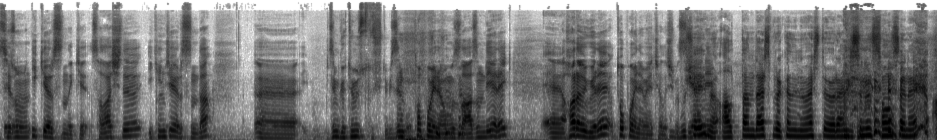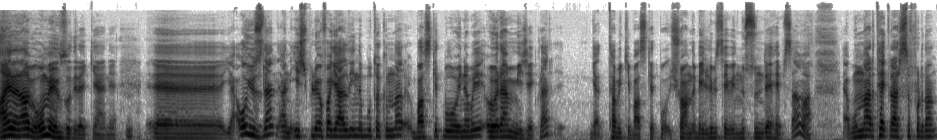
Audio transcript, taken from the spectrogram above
sezonun ilk yarısındaki savaştığı, ikinci yarısında e, bizim götümüz tutuştu. Bizim top oynamamız lazım diyerek e, Hara'ya göre top oynamaya çalışması. Bu şey yani... mi? Alttan ders bırakan üniversite öğrencisinin son sene. Aynen abi o mevzu direkt yani. Ee, ya o yüzden hani iş playoff'a geldiğinde bu takımlar basketbol oynamayı öğrenmeyecekler. Ya tabii ki basketbol şu anda belli bir seviyenin üstünde hepsi ama ya bunlar tekrar sıfırdan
